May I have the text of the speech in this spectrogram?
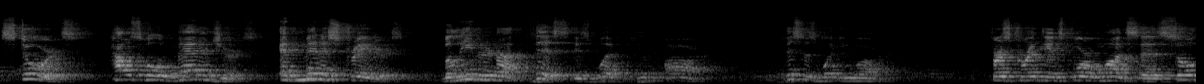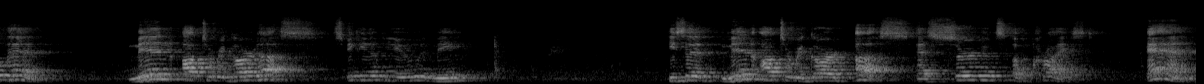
Stewards, household managers, administrators, believe it or not, this is what you. This is what you are. 1 Corinthians 4 1 says, So then, men ought to regard us, speaking of you and me, he said, Men ought to regard us as servants of Christ and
